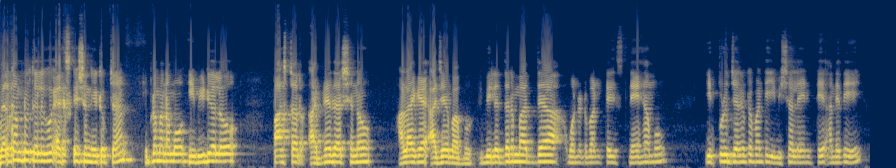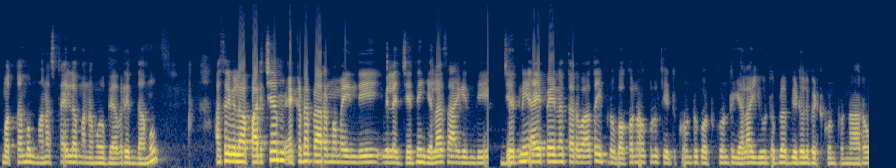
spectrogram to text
welcome to Telugu excursion YouTube channel ఇప్పుడు మనము ఈ వీడియోలో పాస్టర్ అభినయ దర్శను అలాగే అజయ్ బాబు వీళ్ళిద్దరి మధ్య ఉన్నటువంటి స్నేహము ఇప్పుడు జరిగినటువంటి ఈ విషయాలు ఏంటి అనేది మొత్తము మన స్థాయిలో మనము వివరిద్దాము. అసలు వీళ్ళ పరిచయం ఎక్కడ ప్రారంభమైంది? వీళ్ళ జర్నీ ఎలా సాగింది? జర్నీ అయిపోయిన తర్వాత ఇప్పుడు ఒకనొకరు తిట్టుకుంటూ కొట్టుకుంటూ ఎలా యూట్యూబ్లో వీడియోలు పెట్టుకుంటున్నారు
